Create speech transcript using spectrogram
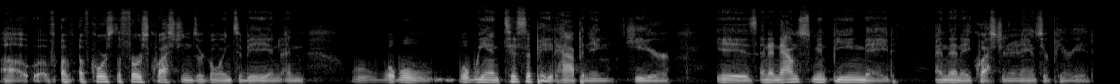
uh, of, of, of course, the first questions are going to be and and what will what we anticipate happening here is an announcement being made and then a question and answer period.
